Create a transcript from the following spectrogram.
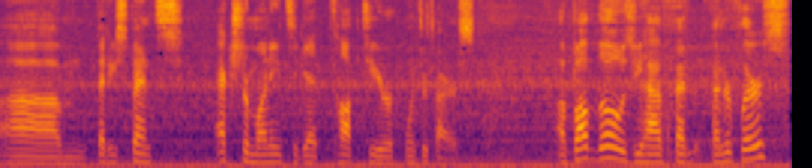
um, that he spent extra money to get top tier winter tires. Above those, you have fender flares.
